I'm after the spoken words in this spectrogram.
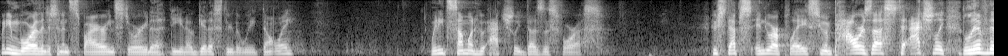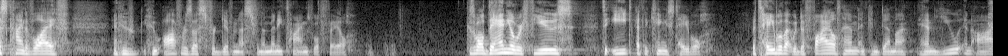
We need more than just an inspiring story to, you know, get us through the week, don't we? We need someone who actually does this for us, who steps into our place, who empowers us to actually live this kind of life, and who, who offers us forgiveness for the many times we'll fail. Because while Daniel refused to eat at the king's table, a table that would defile him and condemn him. You and I,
